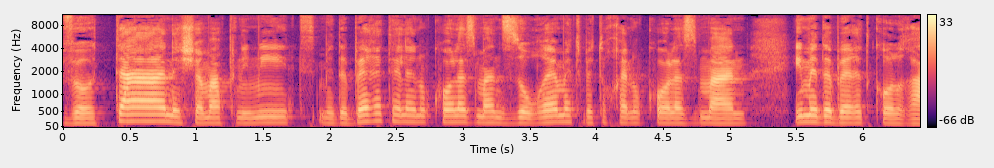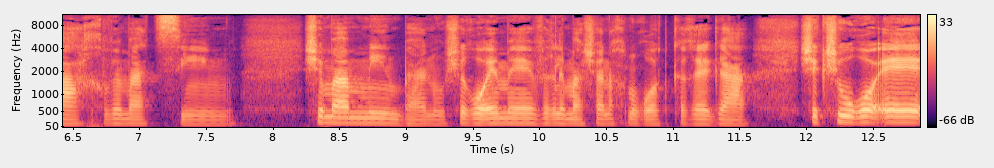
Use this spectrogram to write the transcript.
ואותה נשמה פנימית מדברת אלינו כל הזמן, זורמת בתוכנו כל הזמן, היא מדברת קול רך ומעצים. שמאמין בנו, שרואה מעבר למה שאנחנו רואות כרגע, שכשהוא רואה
